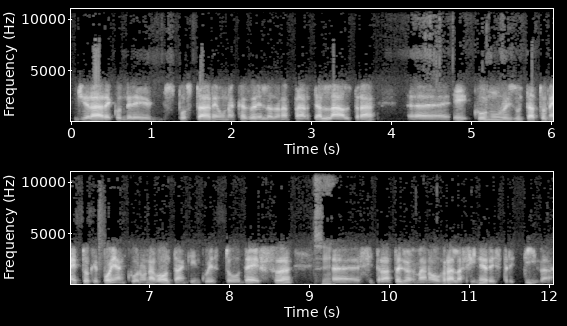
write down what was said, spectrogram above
girare con delle, spostare una casella da una parte all'altra eh, e con un risultato netto che poi ancora una volta anche in questo DEF sì. eh, si tratta di una manovra alla fine restrittiva.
